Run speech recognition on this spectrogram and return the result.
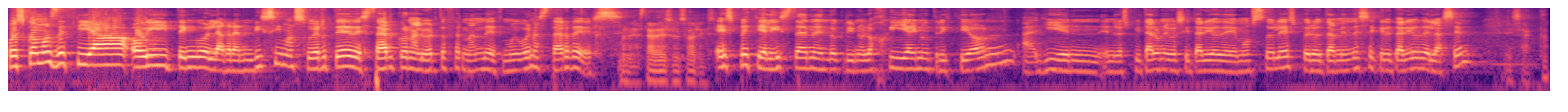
Pues como os decía, hoy tengo la grandísima suerte de estar con Alberto Fernández. Muy buenas tardes. Buenas tardes, Sonsoles. Especialista en endocrinología y nutrición allí en, el Hospital Universitario de Móstoles, pero también de secretario de la SEN. Exacto.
